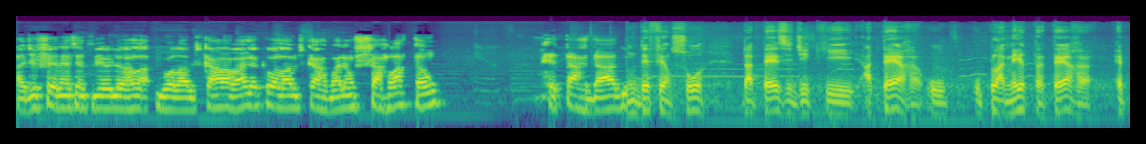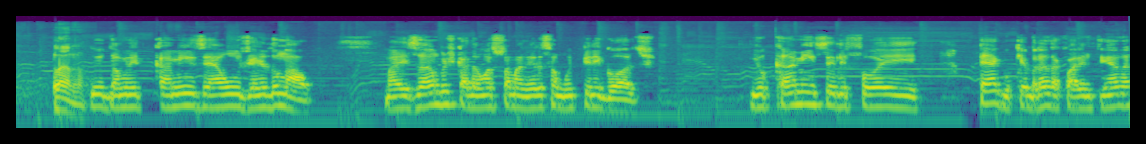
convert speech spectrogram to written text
A diferença entre ele e o Olavo de Carvalho é que o Olavo de Carvalho é um charlatão retardado. Um defensor da tese de que a Terra, o, o planeta Terra, plano. O Dominic Cummings é um gênio do mal. Mas ambos, cada um à sua maneira, são muito perigosos. E o Cummings, ele foi pego quebrando a quarentena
